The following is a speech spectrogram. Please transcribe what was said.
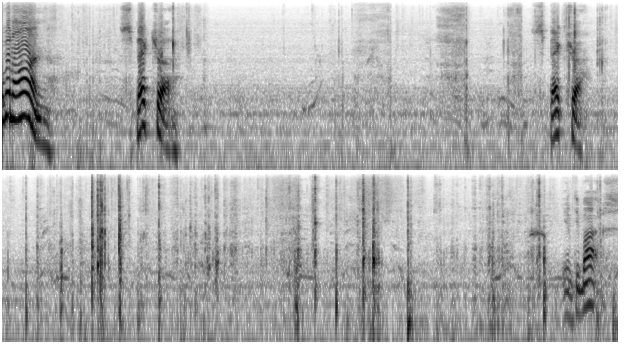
Moving on. Spectra. Spectra. Empty box.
